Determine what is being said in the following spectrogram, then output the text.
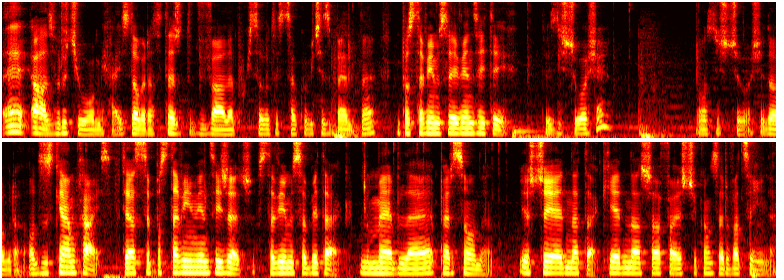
E, a, zwróciło mi hajs. Dobra, to też wywalę, póki co, bo to jest całkowicie zbędne. Postawimy sobie więcej tych. To zniszczyło się? O, zniszczyło się, dobra. Odzyskałem hajs. Teraz sobie postawimy więcej rzeczy. Postawimy sobie tak. Meble, personel. Jeszcze jedna tak, jedna szafa jeszcze konserwacyjna.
